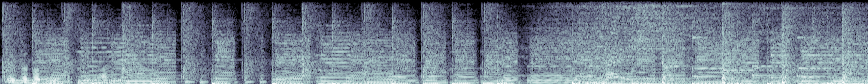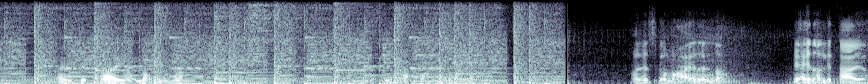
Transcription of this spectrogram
Antayin lang natin yung sabihin natin. Time check tayo, alauna. Alauna, 4. Oh, let's go mga idol, no? Biyahe ulit tayo.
